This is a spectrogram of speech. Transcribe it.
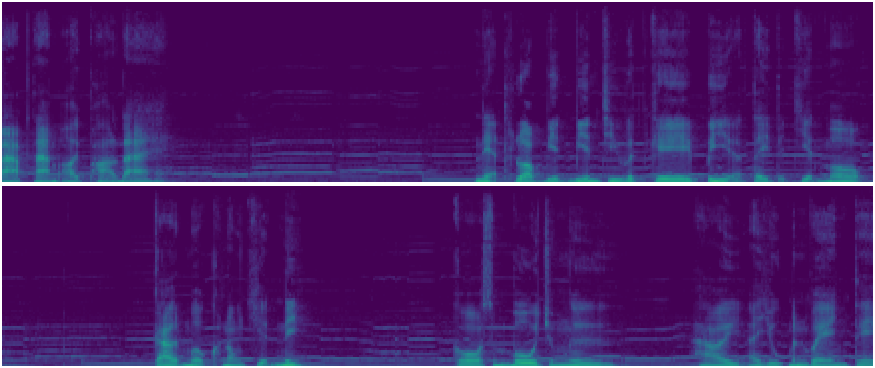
បាបតាមឲ្យផលដែរអ្នកធ្លាប់បៀតបៀនជីវិតគេពីអតីតជាតិមកកើតមកក្នុងជាតិនេះក៏សម្បូរជំងឺ ហើយអាយុមិនវែងទេ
